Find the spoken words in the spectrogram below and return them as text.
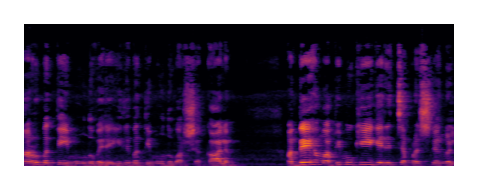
അറുപത്തി മൂന്ന് വരെ ഇരുപത്തിമൂന്ന് വർഷക്കാലം അദ്ദേഹം അഭിമുഖീകരിച്ച പ്രശ്നങ്ങൾ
